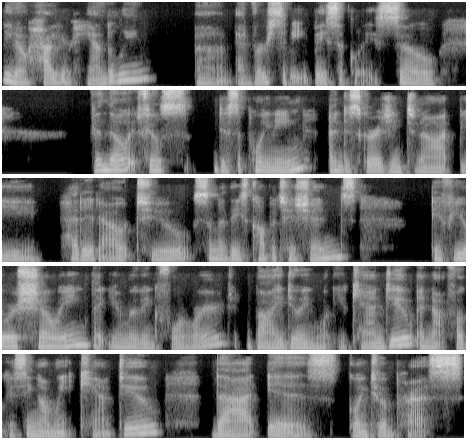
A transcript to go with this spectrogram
you know, how you're handling um, adversity, basically. So, even though it feels disappointing and discouraging to not be headed out to some of these competitions, if you're showing that you're moving forward by doing what you can do and not focusing on what you can't do, that is going to impress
